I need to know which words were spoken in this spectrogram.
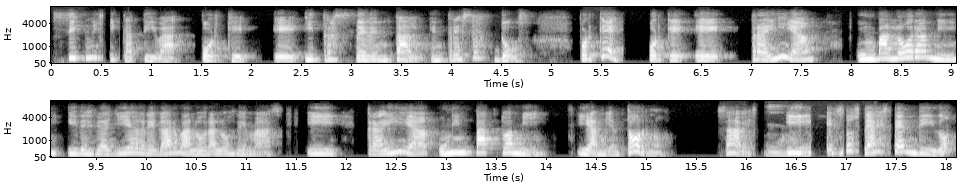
significativa porque, eh, y trascendental entre esas dos. ¿Por qué? Porque eh, traía un valor a mí y desde allí agregar valor a los demás. Y traía un impacto a mí y a mi entorno, ¿sabes? Y eso se ha extendido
